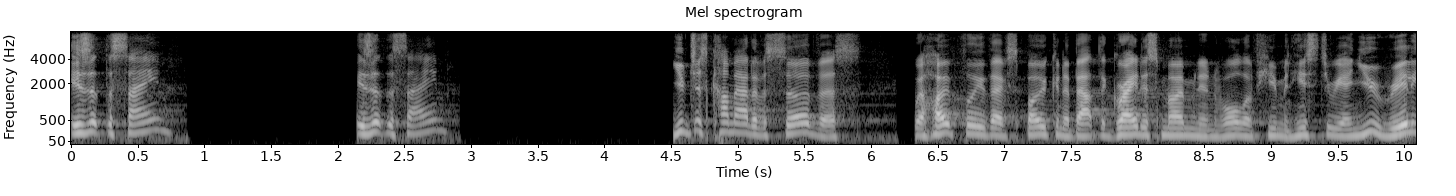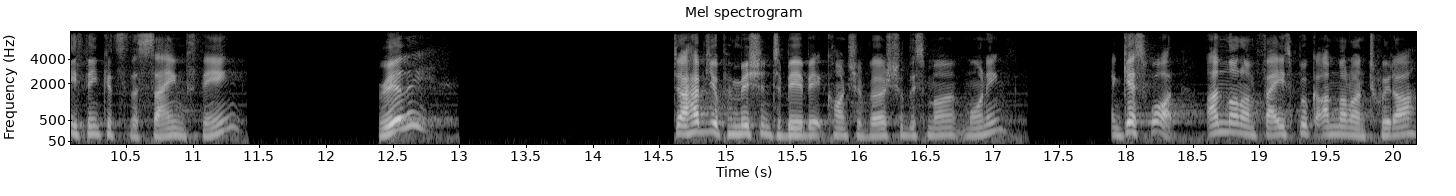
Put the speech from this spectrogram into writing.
Is it the same? Is it the same? You've just come out of a service where hopefully they've spoken about the greatest moment in all of human history, and you really think it's the same thing? Really? Do I have your permission to be a bit controversial this morning? And guess what? I'm not on Facebook, I'm not on Twitter.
